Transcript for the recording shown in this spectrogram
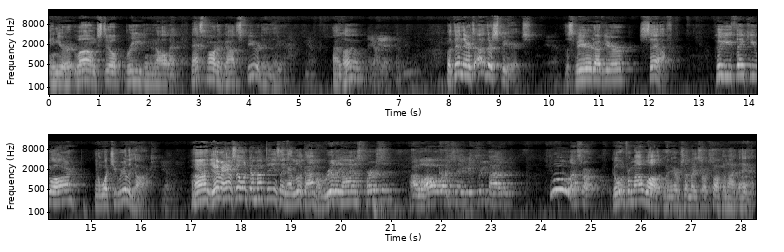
and your lungs still breathing and all that. That's part of God's spirit in there. Hello? But then there's other spirits. The spirit of yourself. Who you think you are and what you really are. Huh? You ever have someone come up to you and say, Now look, I'm a really honest person. I will always tell you the truth. I, woo, I start going for my wallet whenever somebody starts talking like that.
